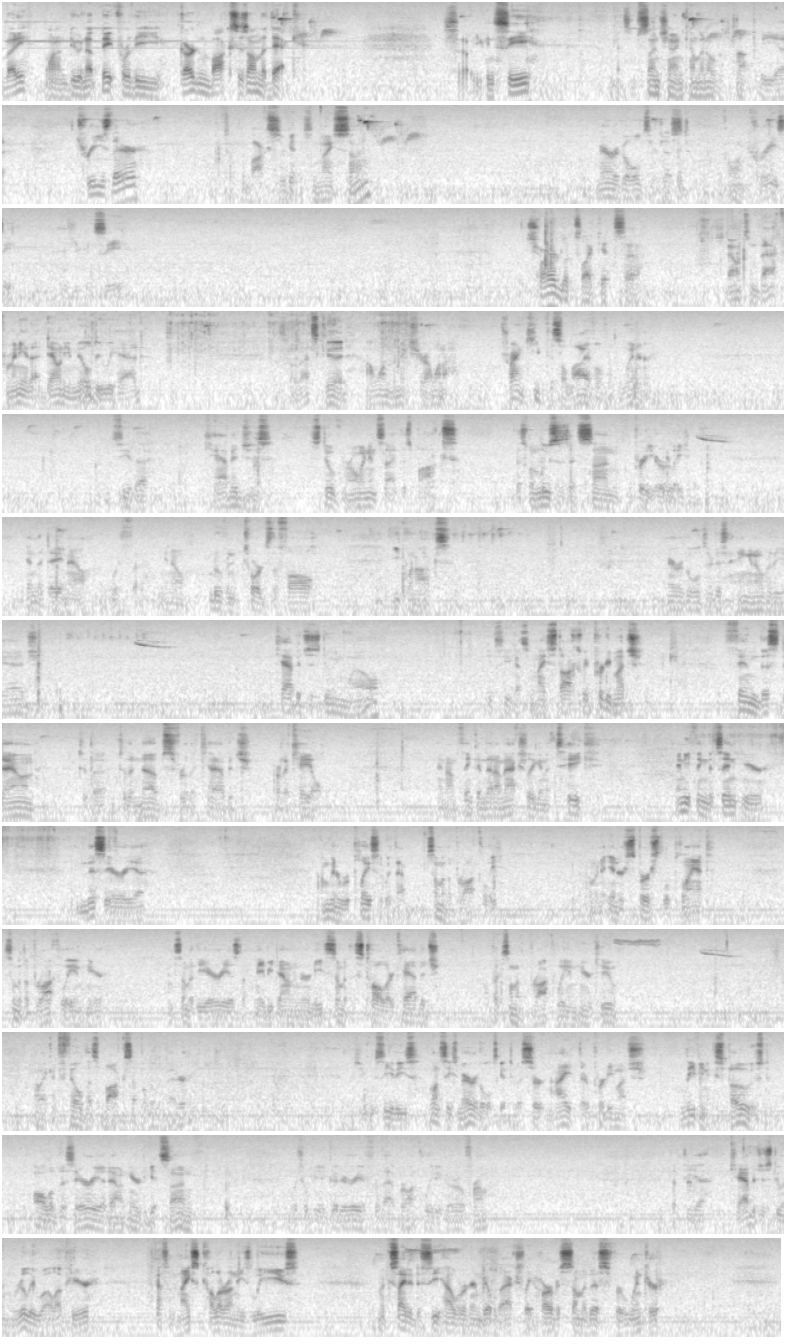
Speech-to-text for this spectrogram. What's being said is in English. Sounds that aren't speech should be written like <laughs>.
everybody. Want to do an update for the garden boxes on the deck. So you can see, got some sunshine coming over the top of the uh, trees there. Looks like the boxes are getting some nice sun. Marigolds are just going crazy, as you can see. The chard looks like it's uh, bouncing back from any of that downy mildew we had. So that's good. I wanted to make sure I want to try and keep this alive over the winter. You can see the cabbage is still growing inside this box. This one loses its sun pretty early in the day now with, uh, you know, moving towards the fall equinox. Marigolds are just hanging over the edge. Cabbage is doing well. You can see you got some nice stalks. We pretty much thinned this down to the to the nubs for the cabbage or the kale and I'm thinking that I'm actually going to take anything that's in here in this area I'm going to replace it with that some of the broccoli. I'm going to intersperse the plant some of the broccoli in here in some of the areas like maybe down underneath some of this taller cabbage. I'll put some of the broccoli in here too. Now I can fill this box up a little better. As you can see these once these marigolds get to a certain height they're pretty much leaving exposed all of this area down here to get sun which will be a good area for that broccoli to grow from. But the uh, cabbage is doing really well up here. Got some nice color on these leaves. I'm excited to see how we're going to be able to actually harvest some of this for winter.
